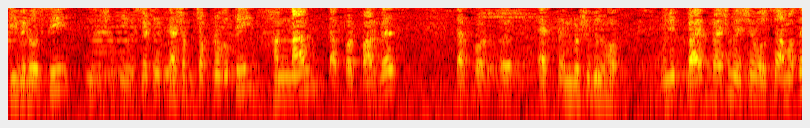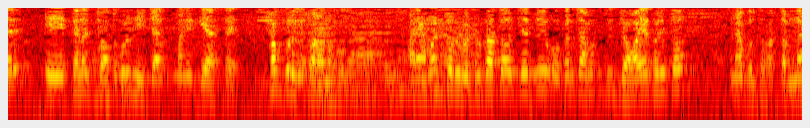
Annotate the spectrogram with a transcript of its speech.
টিভির ওসি ইন্সপেক্টর কেশব চক্রবর্তী হান্নান তারপর পারভেজ তারপর এস এম রশিদুল হক। উনি প্রায় প্রায় সময় এসে বলছে আমাদের এখানে যতগুলো নির্যাতন মানে সবগুলোকে করানো হোক। আর এমন একটা ঢুকাতো যদি ওখানে তো আমাকে যদি জবাই করিত না বলতে পারতাম না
